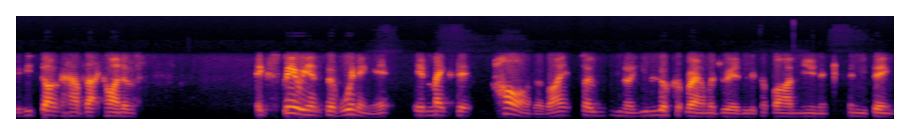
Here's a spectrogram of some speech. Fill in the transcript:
if you don't have that kind of experience of winning it, it makes it harder, right? So you know you look at Real Madrid, you look at Bayern Munich, and you think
